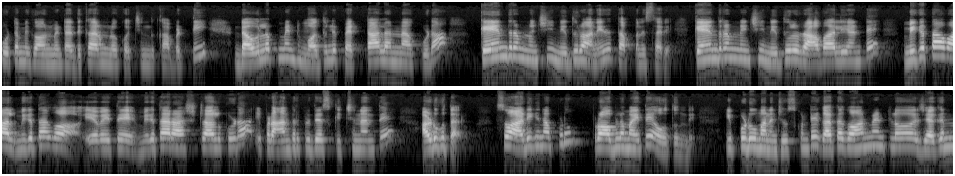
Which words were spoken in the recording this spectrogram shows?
కూటమి గవర్నమెంట్ అధికారంలోకి వచ్చింది కాబట్టి డెవలప్మెంట్ మొదలు పెట్టాలన్నా కూడా కేంద్రం నుంచి నిధులు అనేది తప్పనిసరి. కేంద్రం నుంచి నిధులు రావాలి అంటే మిగతా వాళ్ళు మిగతా ఏవైతే మిగతా రాష్ట్రాలు కూడా ఇప్పుడు ఆంధ్రప్రదేశ్కి ఇచ్చినంతే అడుగుతారు. సో అడిగినప్పుడు ప్రాబ్లం అయితే అవుతుంది. ఇప్పుడు మనం చూసుకుంటే గత గవర్నమెంట్లో జగన్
